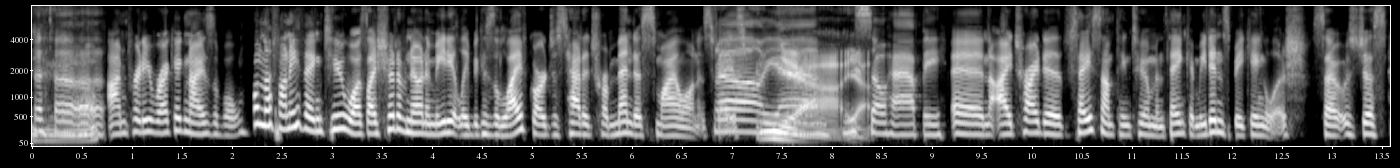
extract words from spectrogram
Yeah. I'm pretty recognizable. And the funny thing, too, was I should have known immediately because the lifeguard just had a tremendous smile on his face. Oh yeah, Yeah, he's yeah. so happy. and I tried to say something to him and thank him. He didn't speak English. So it was just,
